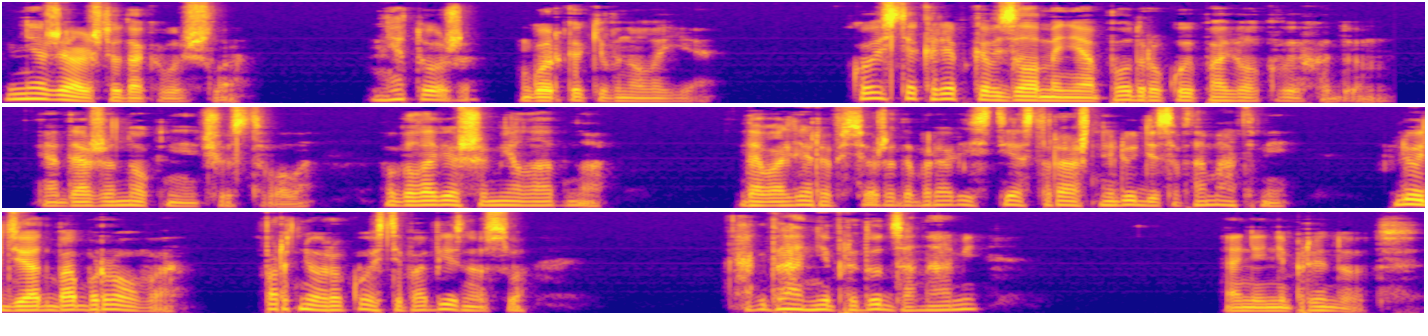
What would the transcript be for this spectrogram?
Мне жаль, что так вышло. Мне тоже, горько кивнула я. Костя крепко взял меня под руку и повел к выходу. Я даже ног не чувствовала. В голове шумело одно. До Валеры все же добрались те страшные люди с автоматами. Люди от Боброва, партнеры Кости по бизнесу. Когда они придут за нами? Они не придут.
